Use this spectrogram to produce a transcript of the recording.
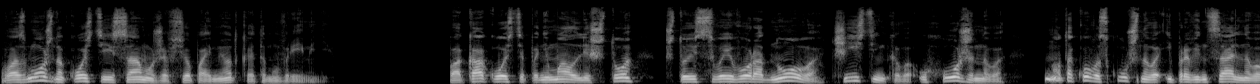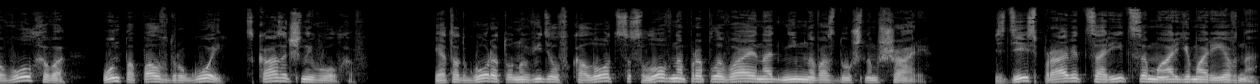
возможно, Костя и сам уже все поймет к этому времени. Пока Костя понимал лишь то, что из своего родного, чистенького, ухоженного, но такого скучного и провинциального Волхова он попал в другой, сказочный Волхов. Этот город он увидел в колодце, словно проплывая над ним на воздушном шаре. Здесь правит царица Марья Маревна,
